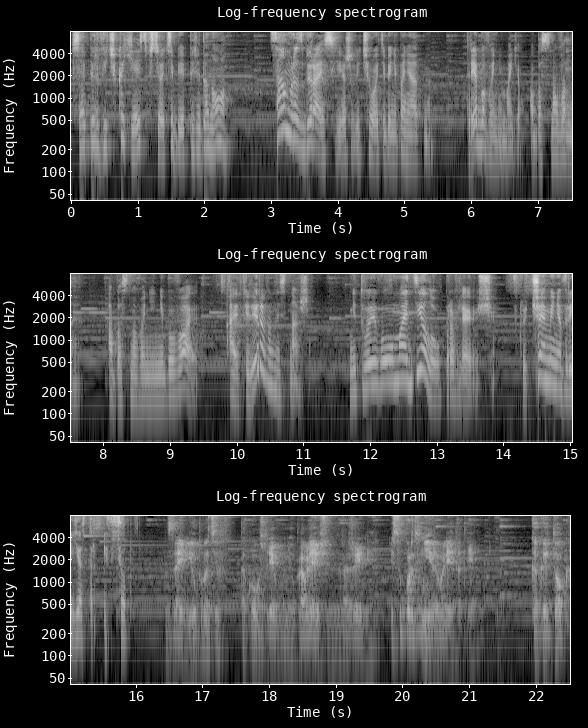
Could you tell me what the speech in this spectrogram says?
вся первичка есть, все тебе передано. Сам разбирайся, ежели чего тебе непонятно. Требование мое обоснованное. Обоснований не бывает. А аффилированность наша не твоего ума дело управляющая. Включай меня в реестр, и все тут. Заявил против такого требования управляющего возражения и субординировали это требование. Как итог,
